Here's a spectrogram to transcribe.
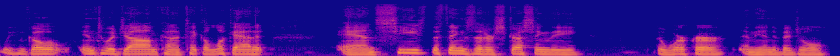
we can go into a job, kind of take a look at it, and see the things that are stressing the the worker and the individual,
